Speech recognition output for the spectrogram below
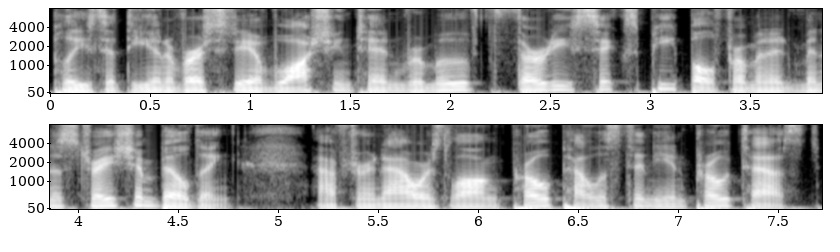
Police at the University of Washington removed 36 people from an administration building after an hours long pro Palestinian protest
